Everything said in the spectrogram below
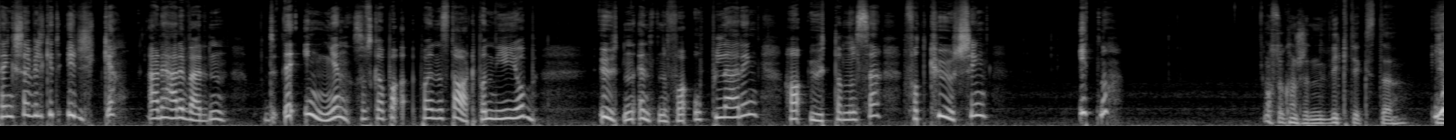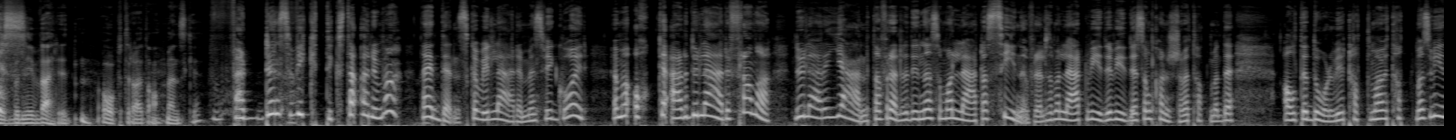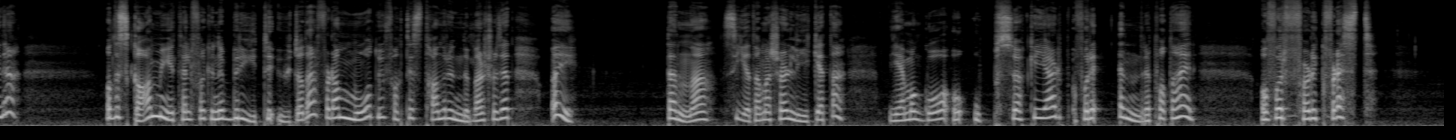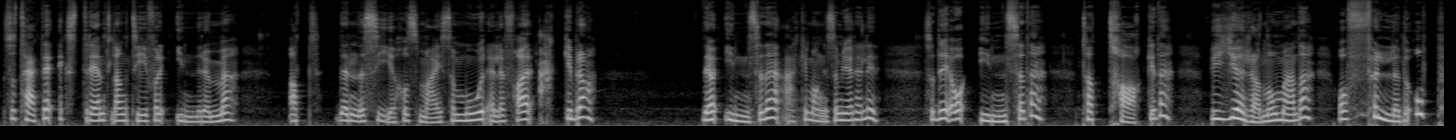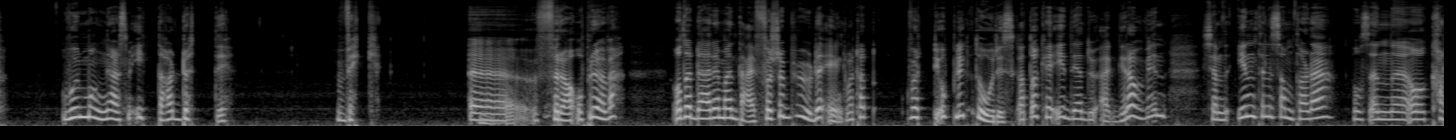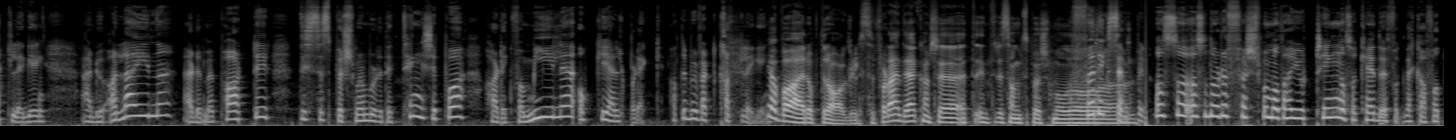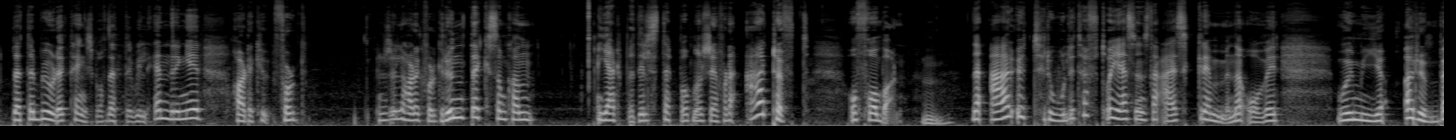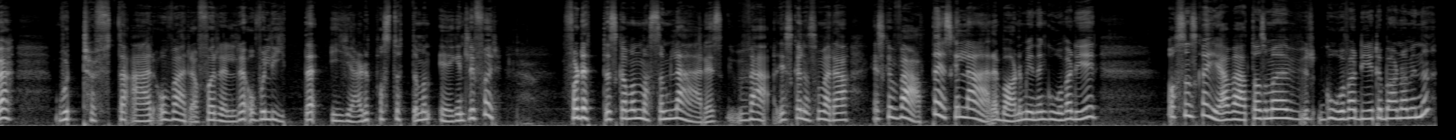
Tenk seg hvilket yrke er det her i verden? Det er ingen som skal på, på en, starte på en ny jobb uten enten å få opplæring, ha utdannelse, fått kursing. Ikke noe. Også kanskje den viktigste Yes. jobben i verden, å oppdra et annet menneske. Verdens viktigste arve. Nei, den skal vi lære mens vi går. Ja, Men hva er det du lærer fra, da? Du lærer gjerne av foreldrene dine, som har lært av sine foreldre, som har lært videre, videre, som kanskje har tatt med det Alt det dårlige vi har tatt med, har vi tatt med oss videre. Og det skal mye til for å kunne bryte ut av det, for da må du faktisk ta en runde med deg selv og si at oi, denne sida av meg sjøl liker jeg. Jeg må gå og oppsøke hjelp for å endre på dette her. Og for folk flest så tar det ekstremt lang tid for å innrømme at denne sida hos meg som mor eller far er ikke bra. Det å innse det er ikke mange som gjør heller. Så det å innse det, ta tak i det, gjøre noe med det, og følge det opp Hvor mange er det som ikke har dødd vekk eh, fra å prøve? Og det er der jeg mener, derfor så burde det egentlig vært vært obligatorisk at ok, idet du er gravid, kommer du inn til en samtale en, eh, og kartlegging. Er du aleine? Er du med parter? Disse spørsmålene burde dere tenke på. Har dere familie? Og hva hjelper dere? At det burde vært kartlegging. Ja, hva er oppdragelse for deg? Det er kanskje et interessant spørsmål. å- For eksempel. Og så når du først på en måte har gjort ting, og så ok, du, dere har fått, dette burde dere tenke på, dette vil endringer. Har dere folk, unnskyld, har dere folk rundt dere som kan hjelpe til, steppe opp når det skjer? For det er tøft å få barn. Det er utrolig tøft, og jeg syns det er skremmende over hvor mye arbeid, hvor tøft det er å være foreldre, og hvor lite hjelp og støtte man egentlig får. For dette skal man masse om lære Jeg skal liksom være Jeg skal vite, jeg skal lære barna mine gode verdier. Åssen skal jeg vite hva som er gode verdier til barna mine?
